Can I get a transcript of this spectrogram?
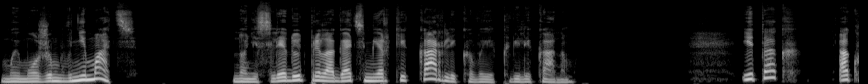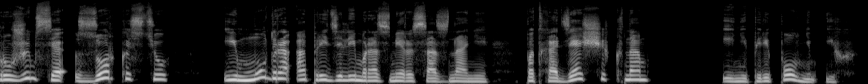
Мы можем внимать, но не следует прилагать мерки карликовые к великанам. Итак, окружимся зоркостью и мудро определим размеры сознаний, подходящих к нам, и не переполним их.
